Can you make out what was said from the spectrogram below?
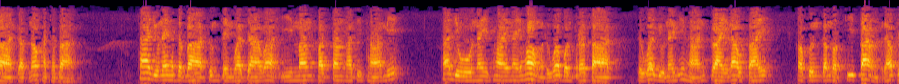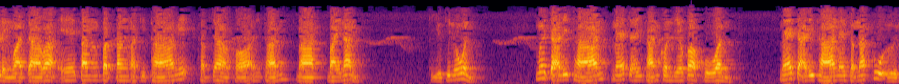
บาทกับนอกหัตถบาทถ้าอยู่ในหัตถบาทพึงเปล่งวาจาว่า อีมังปัตตังอธิษฐามิ ถ้าอยู่ในภายในห้องหรือว่าบนปราสาท หรือว่าอยู่ในวิหารไกลเล่าไซก็พึงกำหนดที่ตั้ง แล้วเปล่งวาจาว่า เอตังปัตตังอธิฐามิข้าพเจ้าขออธิษฐานบาทใบนั่นที่อยู่ที่นู่น เมื่อจะอธิษฐาน แม้จะอธิษฐานคนเดียวก็ควร แม้จะอธิษฐานในสำนักผู้อื่น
